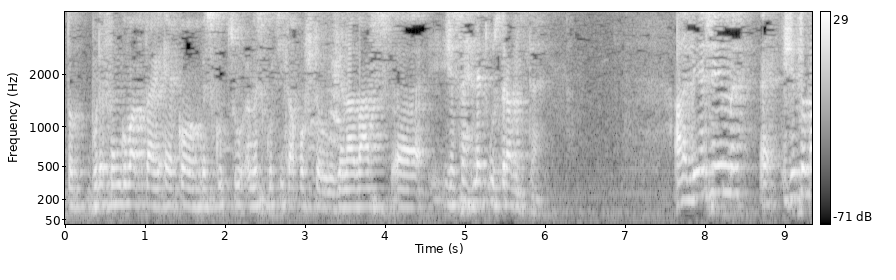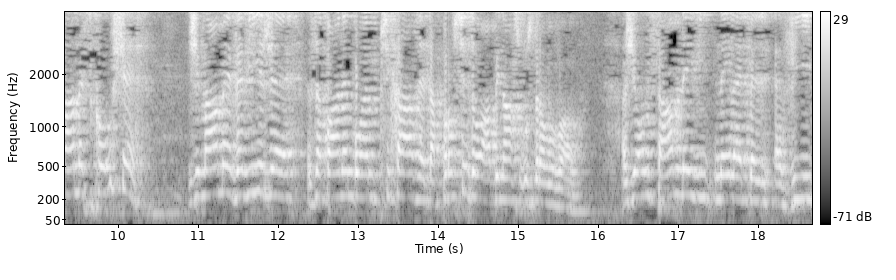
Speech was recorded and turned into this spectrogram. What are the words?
to bude fungovat tak jako ve, skutcu, ve skutcích apoštolů, že na vás, že se hned uzdravíte. Ale věřím, že to máme zkoušet. Že máme ve víře za Pánem Bohem přicházet a prosit ho, aby nás uzdravoval. A že on sám nejví, nejlépe ví,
